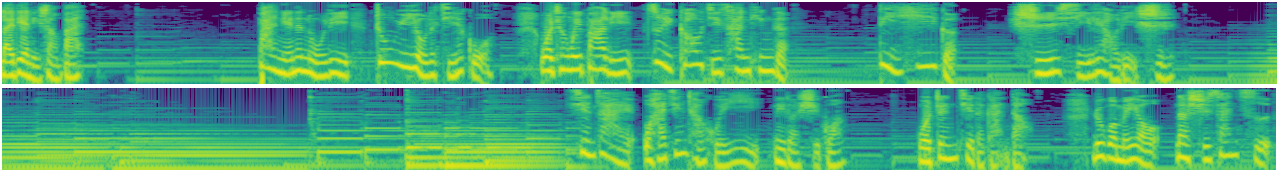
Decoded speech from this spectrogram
来店里上班。”半年的努力终于有了结果，我成为巴黎最高级餐厅的第一个实习料理师。现在我还经常回忆那段时光，我真切的感到，如果没有那十三次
